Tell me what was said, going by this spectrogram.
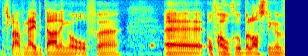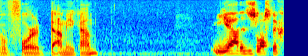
slavernijbetalingen of, eh, eh, of hogere belastingen voor, voor de Amerikaan. Ja, dat is lastig,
